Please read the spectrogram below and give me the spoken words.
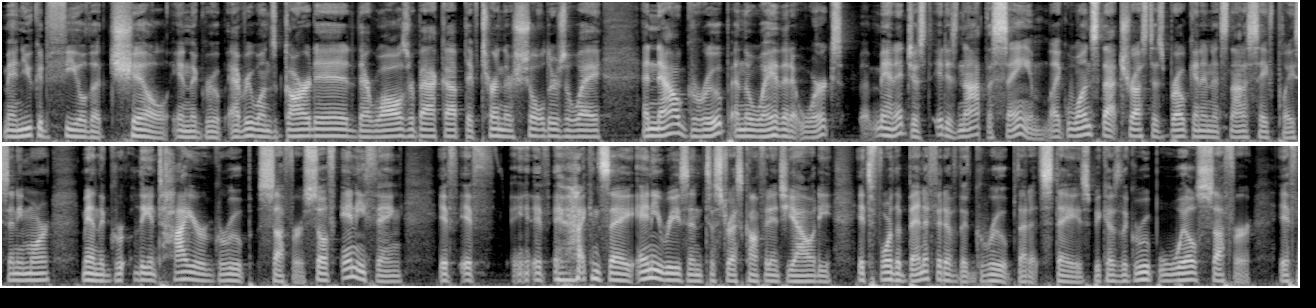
man you could feel the chill in the group. Everyone's guarded their walls are back up they've turned their shoulders away. And now group and the way that it works man it just it is not the same. Like once that trust is broken and it's not a safe place anymore man the gr- the entire group suffers. So if anything if if if, if I can say any reason to stress confidentiality, it's for the benefit of the group that it stays because the group will suffer if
